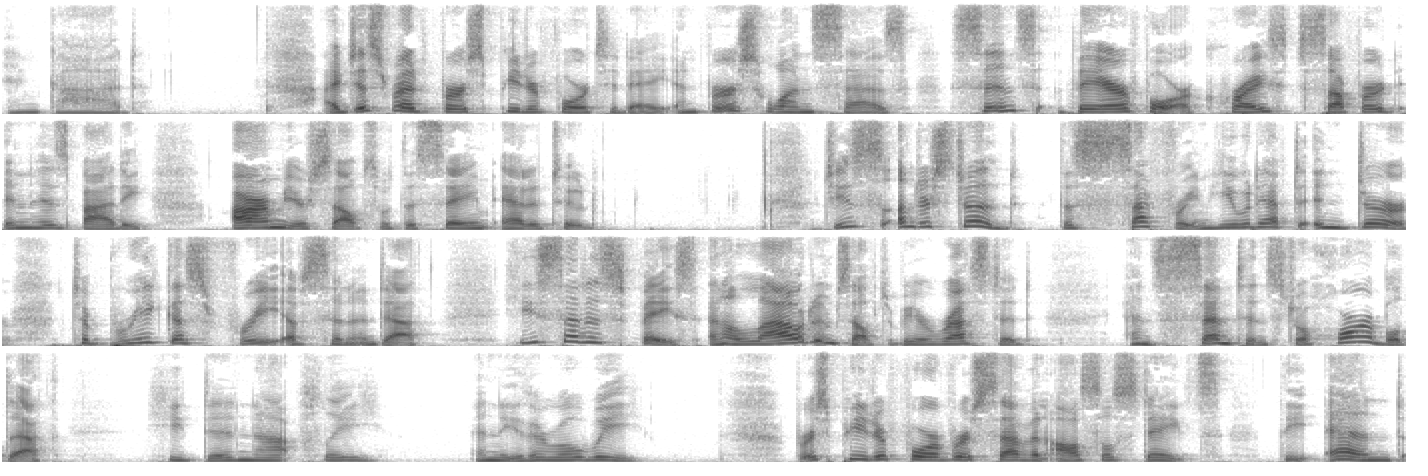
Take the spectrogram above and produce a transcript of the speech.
in God. I just read 1 Peter 4 today, and verse 1 says, Since therefore Christ suffered in his body, arm yourselves with the same attitude. Jesus understood the suffering he would have to endure to break us free of sin and death. He set his face and allowed himself to be arrested and sentenced to a horrible death. He did not flee, and neither will we. 1 Peter 4, verse 7 also states, The end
